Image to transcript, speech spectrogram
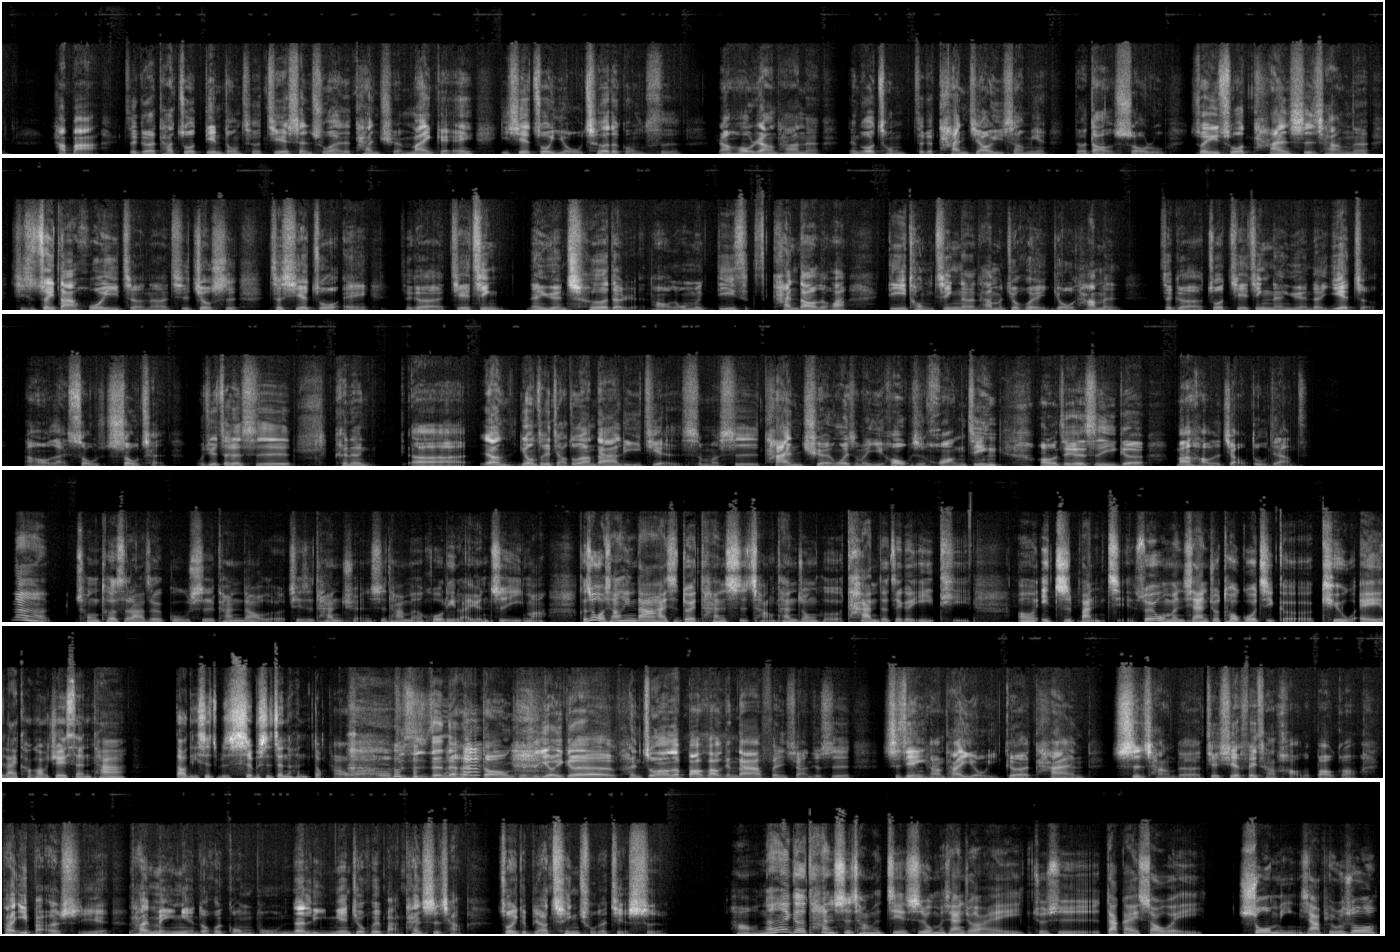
它把这个它做电动车节省出来的碳权卖给诶一些做油车的公司，然后让它呢能够从这个碳交易上面得到收入。所以说，碳市场呢，其实最大获益者呢，其实就是这些做诶。这个洁净能源车的人，哈，我们第一次看到的话，第一桶金呢，他们就会由他们这个做洁净能源的业者，然后来收收成。我觉得这个是可能呃，让用这个角度让大家理解什么是碳权，为什么以后是黄金，哦，这个是一个蛮好的角度，这样子。那。从特斯拉这个故事看到了，其实碳权是他们获利来源之一嘛。可是我相信大家还是对碳市场、碳中和、碳的这个议题，呃，一知半解。所以我们现在就透过几个 Q&A 来考考 Jason，他到底是不是是不是真的很懂？好啊，我不是真的很懂，可是有一个很重要的报告跟大家分享，就是世界银行它有一个碳。市场的解析非常好的报告，大概一百二十页，它每一年都会公布，那里面就会把碳市场做一个比较清楚的解释。好，那那个碳市场的解释，我们现在就来就是大概稍微说明一下，比如说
